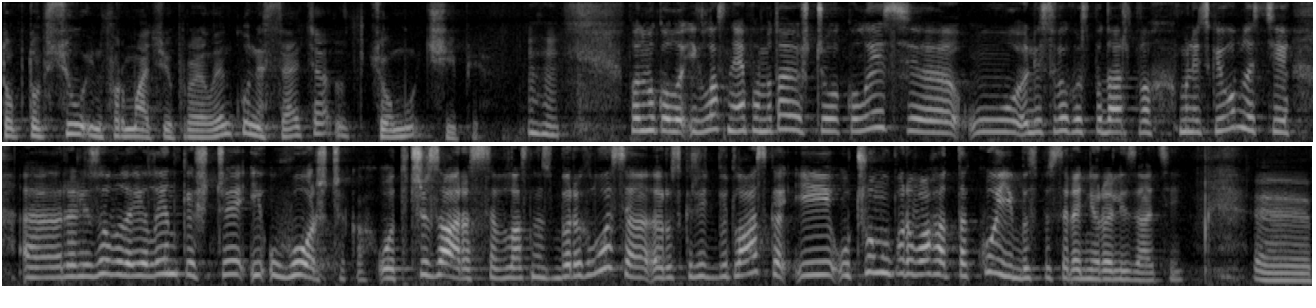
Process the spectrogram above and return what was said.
Тобто всю інформацію про ялинку несеться в цьому чіпі. Угу. Пане Миколо, і власне я пам'ятаю, що колись е, у лісових господарствах Хмельницької області е, реалізовували ялинки ще і у горщиках. От чи зараз це власне збереглося? Розкажіть, будь ласка, і у чому перевага такої безпосередньо реалізації? Е,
